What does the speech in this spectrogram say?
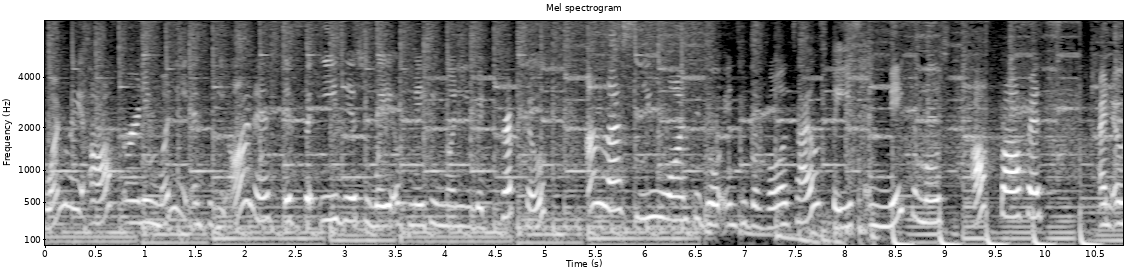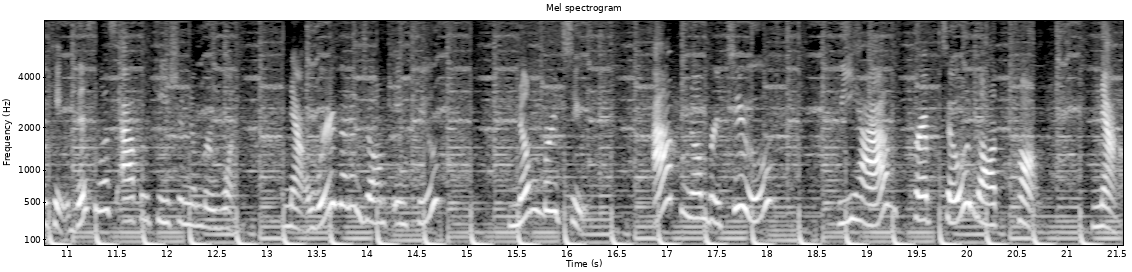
one way of earning money and to be honest, it's the easiest way of making money with crypto unless you want to go into the volatile space and make the most of profits. And okay, this was application number one. Now we're gonna jump into number two. App number two, we have Crypto.com. Now,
